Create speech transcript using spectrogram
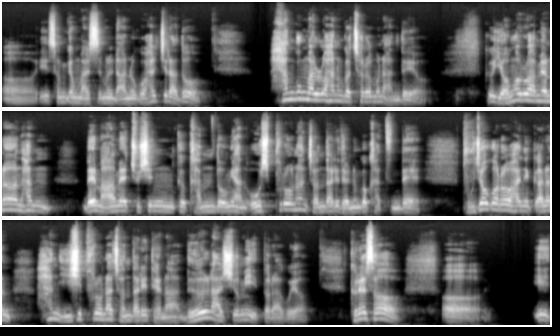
어, 이 성경 말씀을 나누고 할지라도 한국말로 하는 것처럼은 안 돼요. 그 영어로 하면은 한 내 마음에 주신 그 감동의 한 50%는 전달이 되는 것 같은데 부적어로 하니까는 한 20%나 전달이 되나 늘 아쉬움이 있더라고요. 그래서 어, 이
